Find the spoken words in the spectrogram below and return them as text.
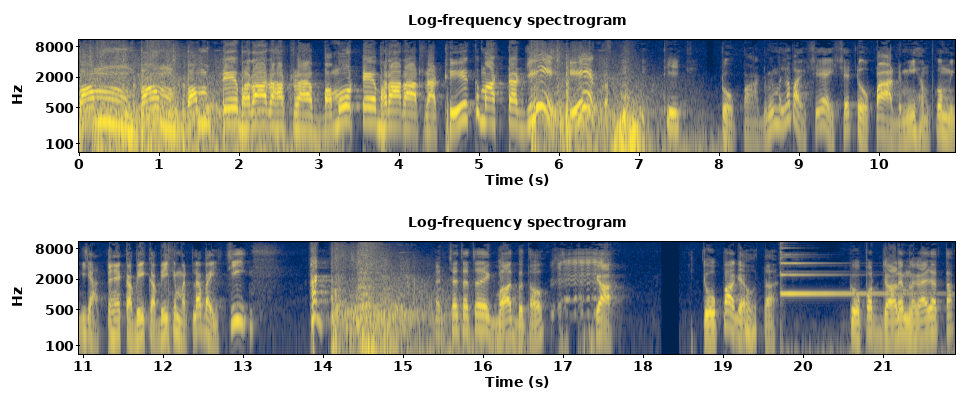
बम बम बम टे भरा रहा है बमो टे भरा रहा। है ठीक मास्टर जी ठीक। ठीक। टोपा आदमी मतलब ऐसे ऐसे टोपा आदमी हमको मिल जाते हैं कभी कभी के मतलब ऐसी। हट। अच्छा चाचा एक बात बताओ। क्या? टोपा क्या होता? है टोपा जाड़े में लगाया जाता।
